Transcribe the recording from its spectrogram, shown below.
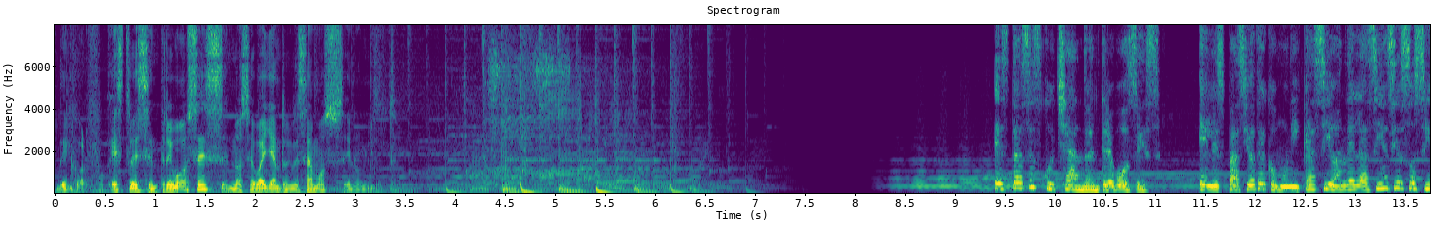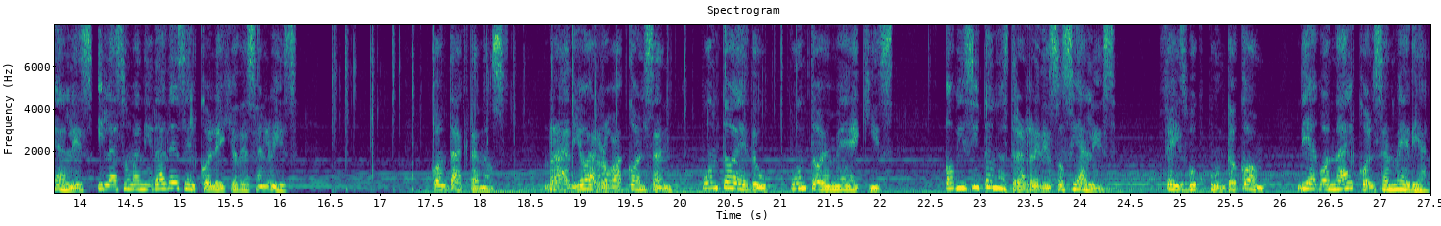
del Golfo. Esto es Entre Voces, no se vayan, regresamos en un minuto. Estás escuchando Entre Voces, el espacio de comunicación de las ciencias sociales y las humanidades del Colegio de San Luis. Contáctanos radio.colsan.edu.mx o visita nuestras redes sociales facebook.com diagonal Colsan Media,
